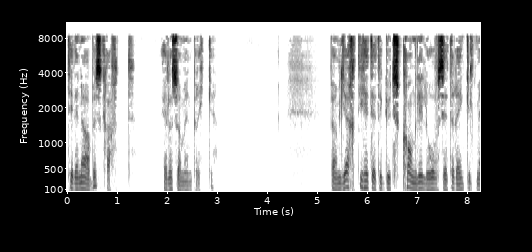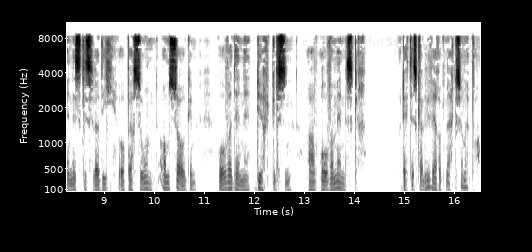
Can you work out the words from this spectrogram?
Til en arbeidskraft eller som en brikke. Barmhjertighet etter Guds kongelige lov setter enkeltmenneskets verdi og personomsorgen over denne dyrkelsen av overmennesker, og dette skal vi være oppmerksomme på.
